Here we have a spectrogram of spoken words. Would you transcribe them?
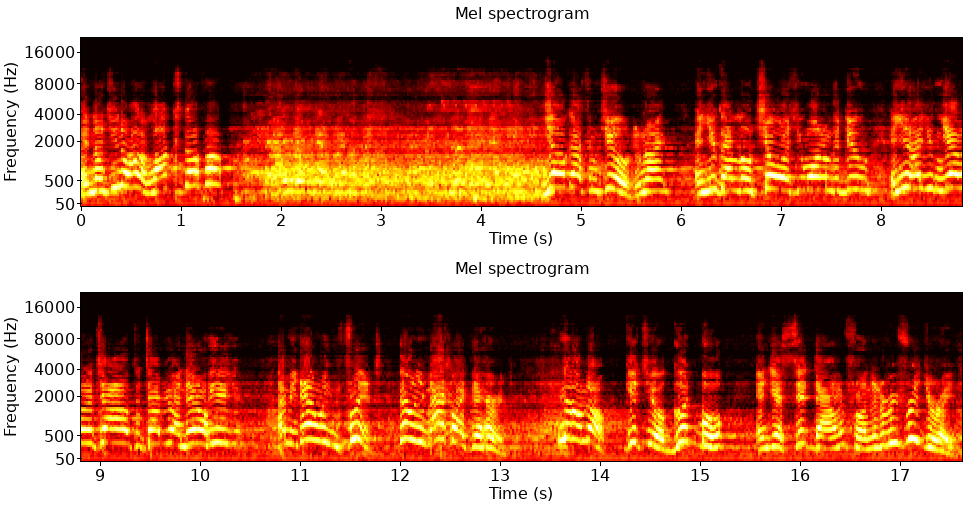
And don't you know how to lock stuff up? Y'all got some children, right? And you got little chores you want them to do, and you know how you can yell at a child to tell you and they don't hear you? I mean, they don't even flinch. They don't even act like they heard you. No, no. Get you a good book and just sit down in front of the refrigerator.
